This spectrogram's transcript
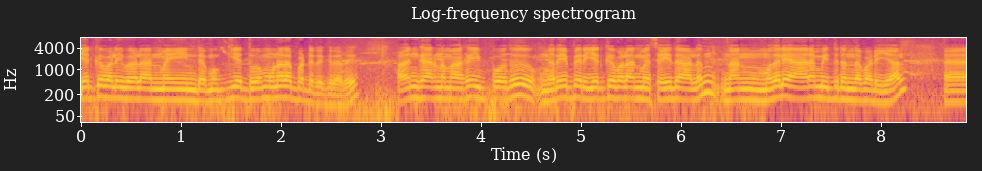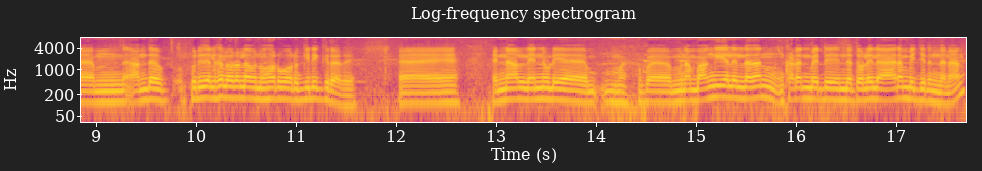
இயற்கை வழி வேளாண்மையின் முக்கியத்துவம் உணரப்பட்டிருக்கிறது. அதன் காரணமாக இப்போது நிறைய பேர் இயற்கை வேளாண்மை செய்தாலும் நான் முதலே ஆரம்பித்திருந்தபடியால் அந்த புரிதல்கள் ஓரளவு நுகர்வோருக்கு இருக்கிறது. என்னால் என்னுடைய இப்போ நம்ம வங்கிகளில் தான் கடன் பெற்று இந்த தொழிலை ஆரம்பிச்சிருந்தேன் நான்.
